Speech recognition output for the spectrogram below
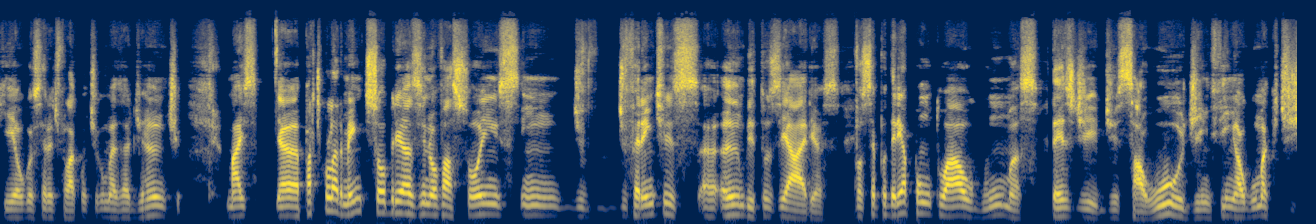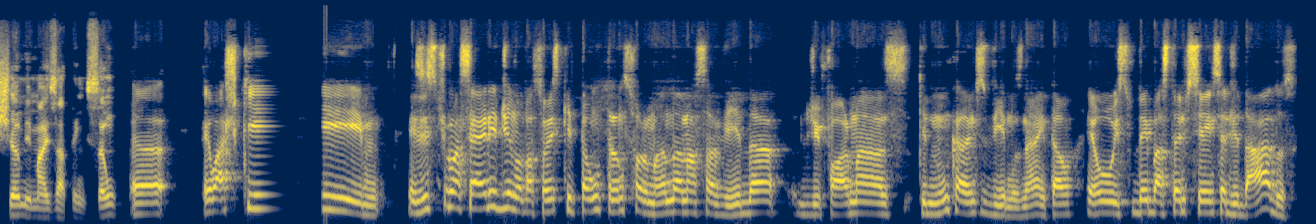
que eu gostaria de falar contigo mais adiante, mas uh, particularmente sobre as inovações em diferentes uh, âmbitos e áreas. Você poderia pontuar algumas, desde de saúde, enfim, alguma que te chame mais atenção? Uh, eu acho que existe uma série de inovações que estão transformando a nossa vida de formas que nunca antes vimos, né? Então, eu estudei bastante ciência de dados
